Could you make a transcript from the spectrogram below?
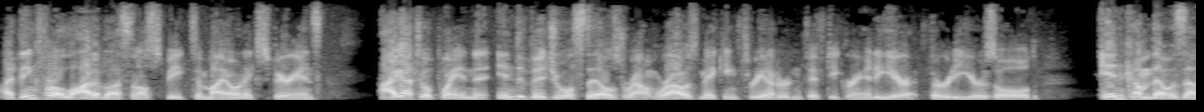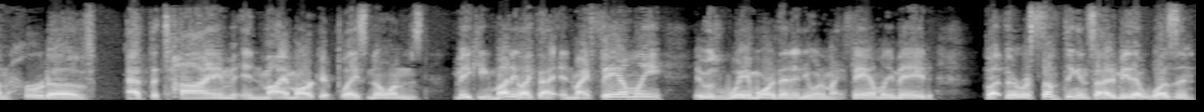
I think for a lot of us, and I'll speak to my own experience, I got to a point in the individual sales realm where I was making 350 grand a year at 30 years old, income that was unheard of at the time in my marketplace. No one was making money like that. In my family, it was way more than anyone in my family made. But there was something inside of me that wasn't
